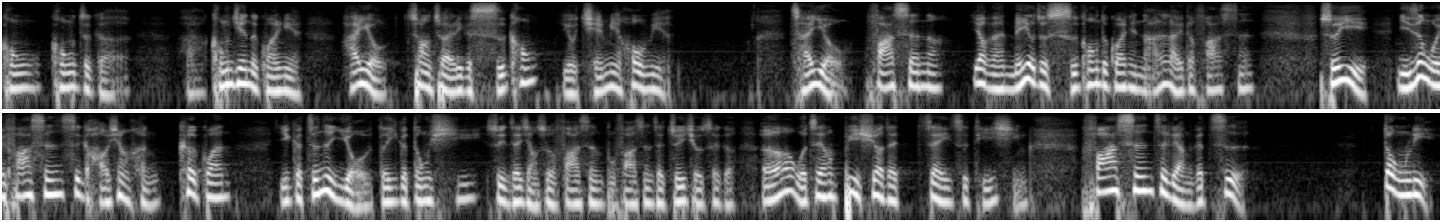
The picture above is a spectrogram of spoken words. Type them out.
空空这个啊空间的观念，还有创出来的一个时空，有前面后面，才有发生呢，要不然没有这时空的观念，哪来的发生？所以你认为发生是个好像很。客观一个真正有的一个东西，所以你在讲说发生不发生，在追求这个。而我这样必须要再再一次提醒：发生这两个字，动力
